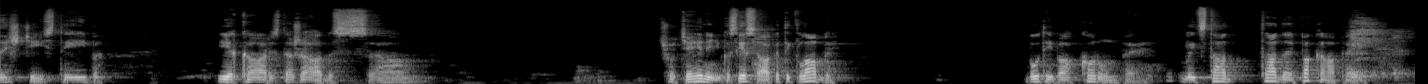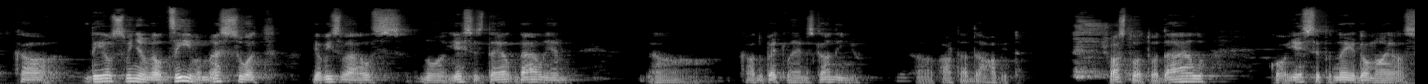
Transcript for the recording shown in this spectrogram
nešķīstība, iekāras dažādas šo ķēniņu, kas iesāka tik labi, būtībā korumpē līdz tā, tādai pakāpei, ka Dievs viņam vēl dzīvam esot, jau izvēlas no Jēzus dēliem kādu Betlēmas ganiņu vārdā Dāvidu. Šo astoto dēlu, ko Jēzus pat neiedomājās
